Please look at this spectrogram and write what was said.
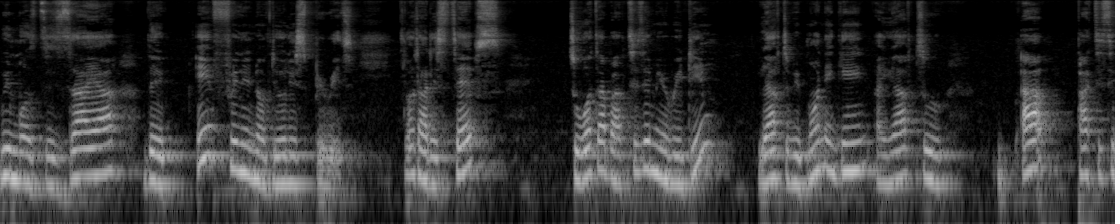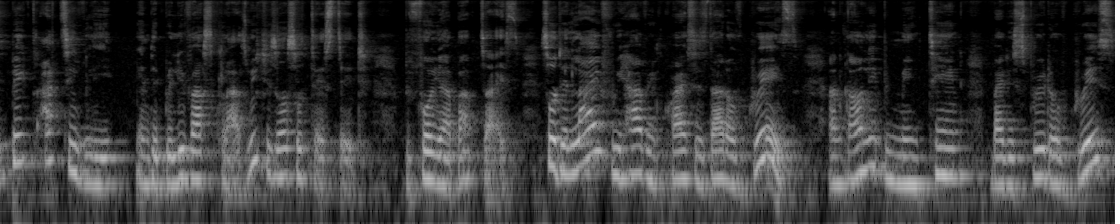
we must desire the infilling of the Holy Spirit. What are the steps to water baptism in Redeem? You have to be born again and you have to uh, participate actively in the believer's class, which is also tested before you are baptized. So, the life we have in Christ is that of grace and can only be maintained by the Spirit of grace,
